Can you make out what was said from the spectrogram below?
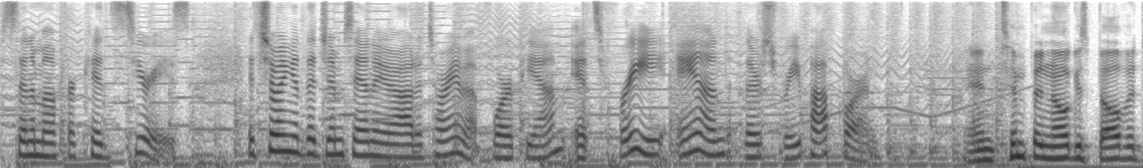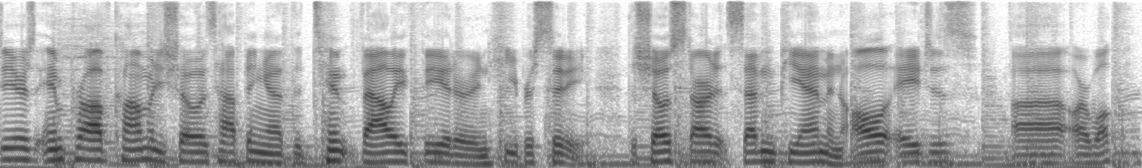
Cinema for Kids series. It's showing at the Jim Santy Auditorium at 4 p.m. It's free, and there's free popcorn. And Timpanogos Belvedere's improv comedy show is happening at the Timp Valley Theater in Heber City. The shows start at 7 p.m. and all ages uh, are welcome.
